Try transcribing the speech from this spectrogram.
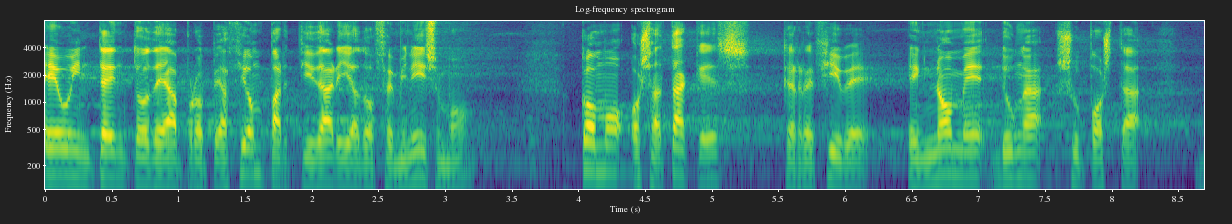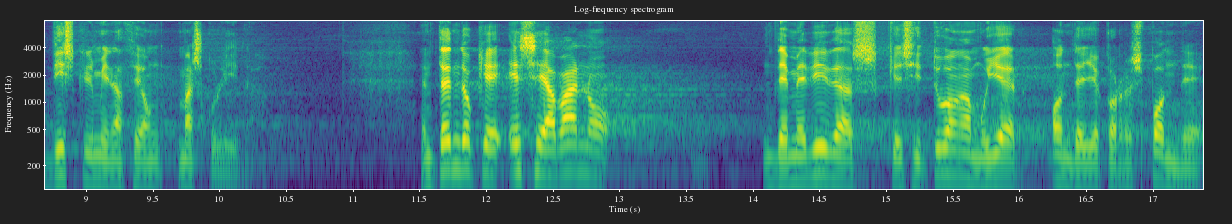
é o intento de apropiación partidaria do feminismo como os ataques que recibe en nome dunha suposta discriminación masculina. Entendo que ese abano de medidas que sitúan a muller onde lle corresponde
